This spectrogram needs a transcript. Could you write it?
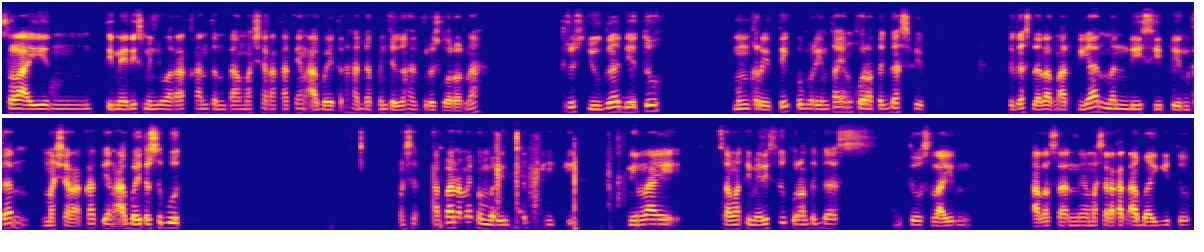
selain tim medis menyuarakan tentang masyarakat yang abai terhadap pencegahan virus corona, terus juga dia tuh mengkritik pemerintah yang kurang tegas Pip. Tegas dalam artian mendisiplinkan masyarakat yang abai tersebut. Mas, apa namanya pemerintah dinilai sama tim medis tuh kurang tegas gitu selain alasannya masyarakat abai gitu.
